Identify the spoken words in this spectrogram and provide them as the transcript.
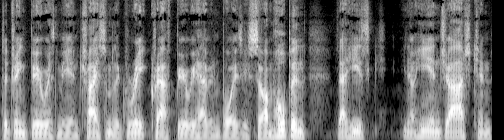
to drink beer with me and try some of the great craft beer we have in Boise. So I'm hoping that he's you know he and Josh can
